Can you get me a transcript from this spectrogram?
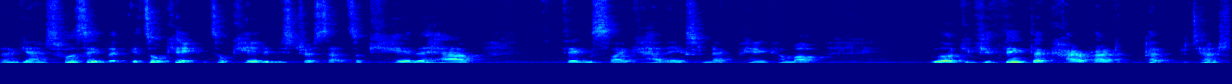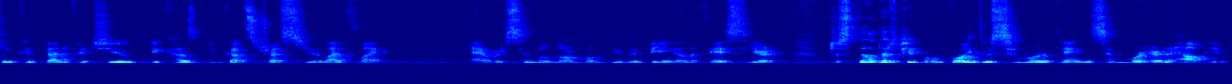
And again, I just want to say that it's okay. It's okay to be stressed out. It's okay to have things like headaches or neck pain come up. Look, if you think that chiropractic potentially could benefit you because you've got stress in your life like every single normal human being on the face of the earth, just know there's people going through similar things and we're here to help you.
